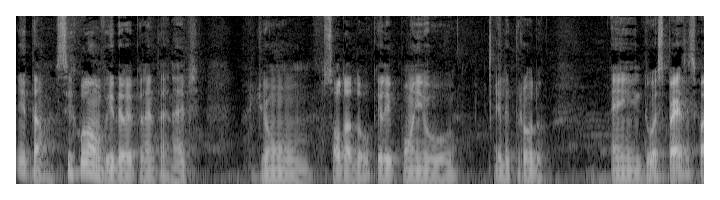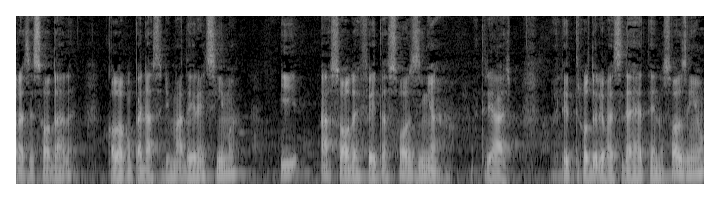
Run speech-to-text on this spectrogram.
Então, circula um vídeo aí pela internet de um soldador que ele põe o eletrodo em duas peças para ser soldada, coloca um pedaço de madeira em cima e a solda é feita sozinha, entre aspas. O eletrodo ele vai se derretendo sozinho,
